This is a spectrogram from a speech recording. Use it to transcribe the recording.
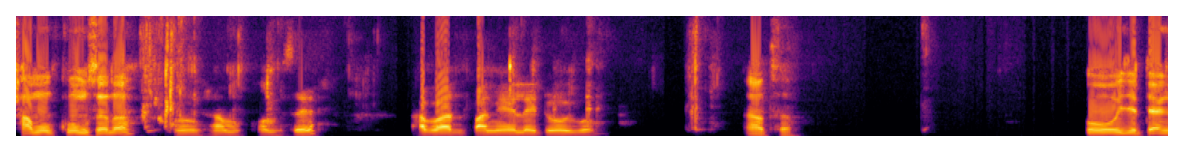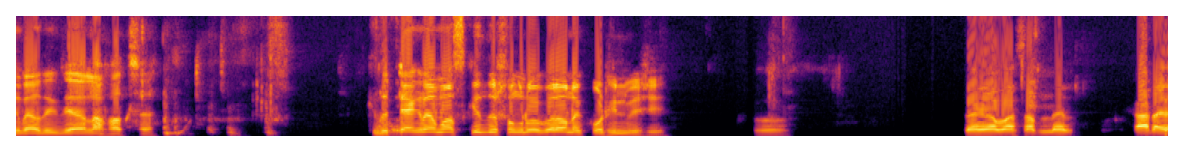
শামুক কমছে না? হম শামুক কমছে। আবার পানি এলে একটু হইব আচ্ছা। ও ওই যে ট্যাংরা ওদিক দিয়ে লাফাচ্ছে। কিন্তু ট্যাংরা মাছ কিন্তু সংগ্রহ করা অনেক কঠিন বেশি। ট্যাংরা মাছ আপনার কাটাই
